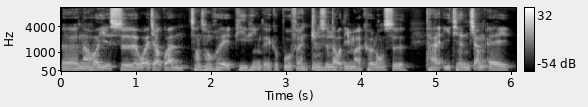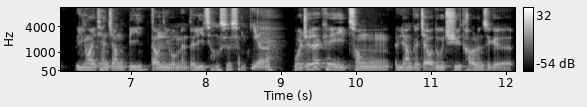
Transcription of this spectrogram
呃，然后也是外交官常常会批评的一个部分，就是到底马克龙是他一天讲 A，另外一天讲 B，到底我们的立场是什么？有。我觉得可以从两个角度去讨论这个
